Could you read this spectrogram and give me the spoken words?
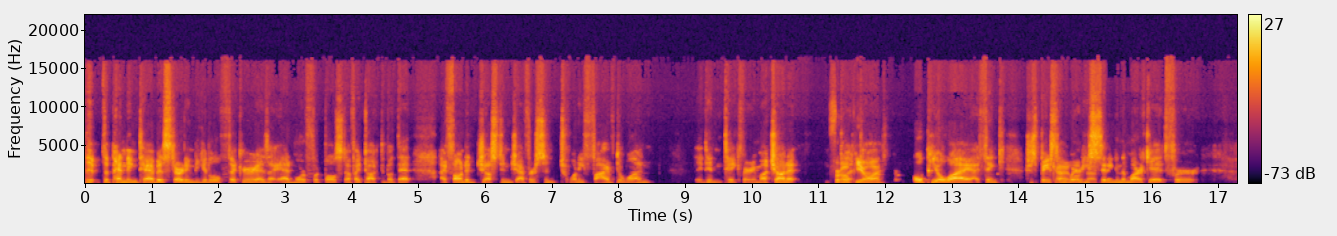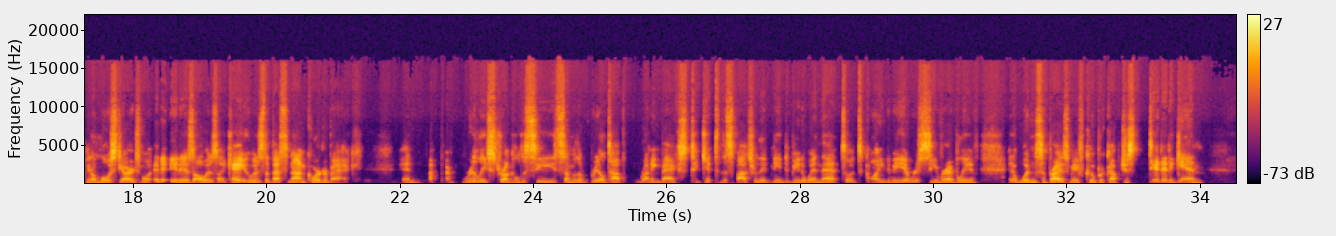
the the pending tab is starting to get a little thicker as I add more football stuff. I talked about that. I found a Justin Jefferson twenty five to one. They didn't take very much on it. for but, OPOY. uh, OPOY, I think just based God, on where he's that. sitting in the market for, you know, most yards, more, and it, it is always like, hey, who is the best non-quarterback? And I, I really struggle to see some of the real top running backs to get to the spots where they'd need to be to win that. So it's going to be a receiver, I believe. And it wouldn't surprise me if Cooper Kupp just did it again.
